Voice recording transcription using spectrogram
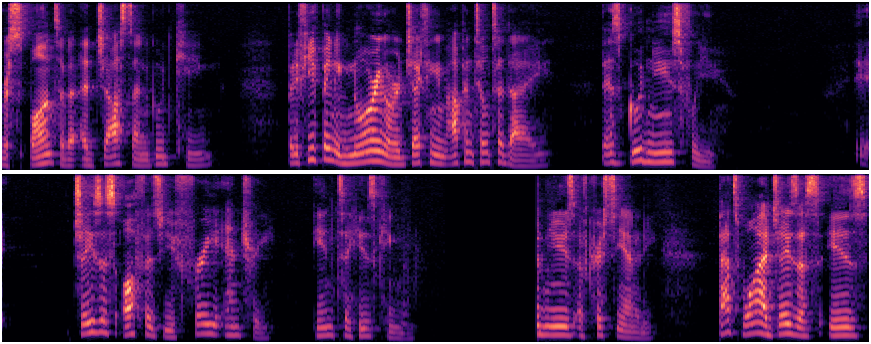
response of a just and good king. But if you've been ignoring or rejecting him up until today, there's good news for you. Jesus offers you free entry into his kingdom. Good news of Christianity. That's why Jesus is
